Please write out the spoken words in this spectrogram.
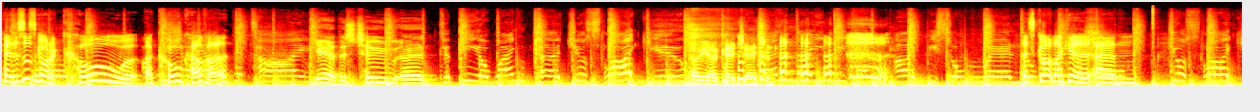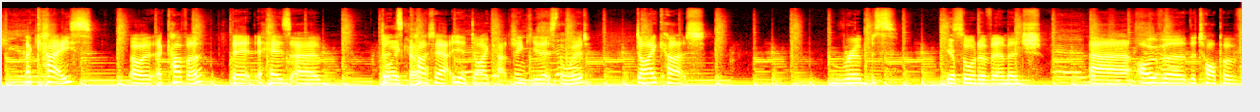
Hey, this has got a cool, a cool cover. Yeah, there's two. Uh, to be a wanker just like you. oh, yeah, okay, Jason. Maybe then I'd be somewhere It's got like a um, just like you. a case or a cover that has a bits Die cut. cut out. Yeah, die cut. Thank you. That's the word. Die cut ribs Yep. sort of image uh, over the top of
